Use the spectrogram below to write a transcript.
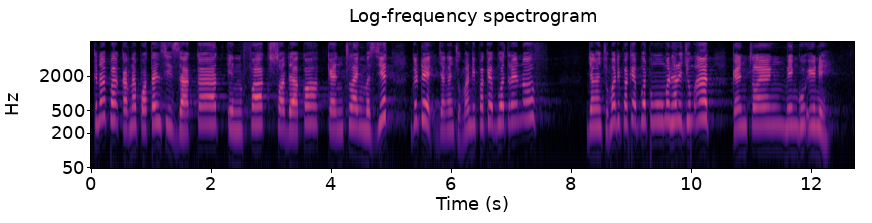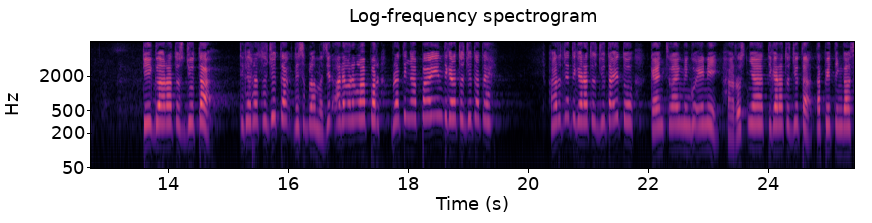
Kenapa? Karena potensi zakat, infak, sodako, kenceleng masjid gede. Jangan cuma dipakai buat renov. Jangan cuma dipakai buat pengumuman hari Jumat. Kenceleng minggu ini. 300 juta. 300 juta di sebelah masjid ada orang lapar. Berarti ngapain 300 juta teh? Harusnya 300 juta itu kenceleng minggu ini. Harusnya 300 juta tapi tinggal 10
